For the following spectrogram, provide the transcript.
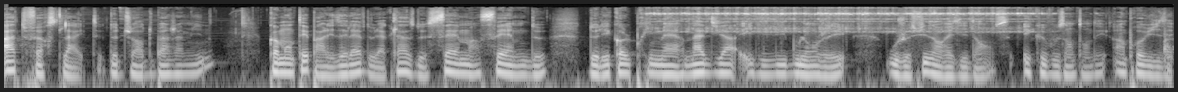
At First Light de George Benjamin, commenté par les élèves de la classe de CM1, CM2 de l'école primaire Nadia et Lily Boulanger, où je suis en résidence et que vous entendez improviser.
